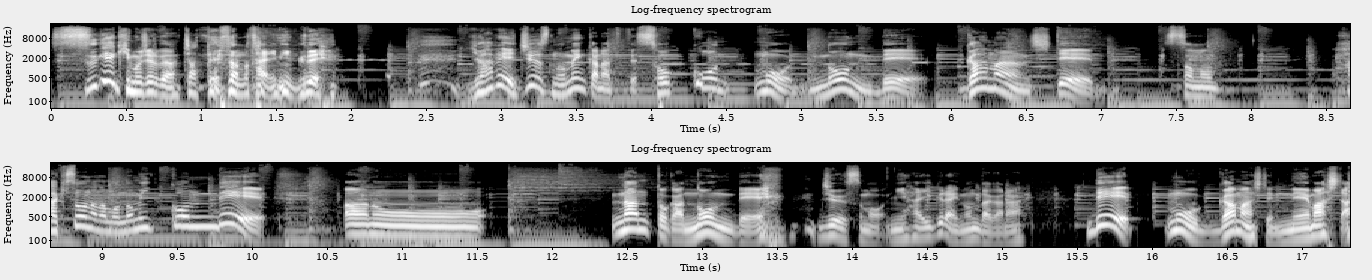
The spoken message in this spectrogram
すげえ気持ち悪くなっちゃってそのタイミングで。やべえジュース飲めんかなって速攻もう飲んで我慢してその吐きそうなのも飲み込んであのー、なんとか飲んで ジュースも2杯ぐらい飲んだかな。でもう我慢して寝ました。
